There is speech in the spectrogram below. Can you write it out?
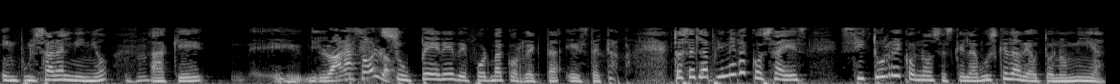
impulsar al niño a que eh, Lo haga solo. supere de forma correcta esta etapa. Entonces, la primera cosa es, si tú reconoces que la búsqueda de autonomía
